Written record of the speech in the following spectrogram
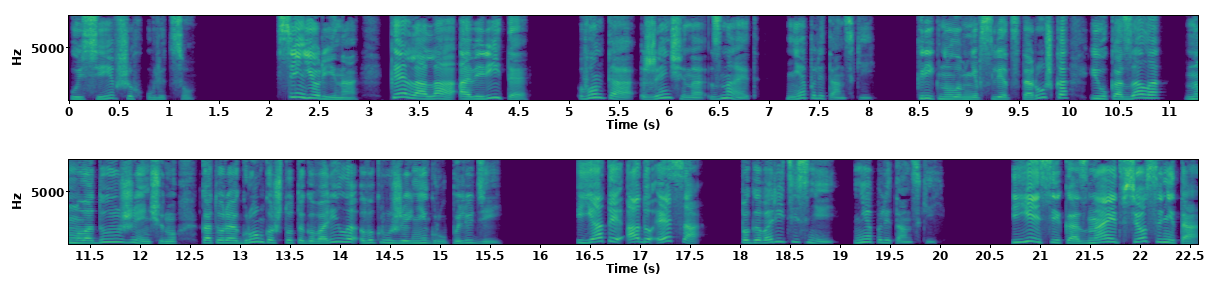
усеявших улицу. «Синьорина, la la аверите?» Вон та женщина знает, неаполитанский. Крикнула мне вслед старушка и указала на молодую женщину, которая громко что-то говорила в окружении группы людей. «Я ты аду эса!» «Поговорите с ней, неаполитанский». «Есика знает все санита!»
